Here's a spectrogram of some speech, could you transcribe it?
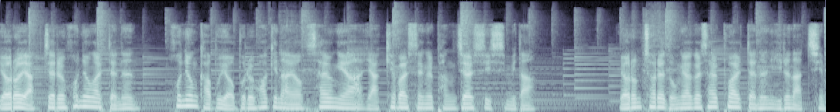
여러 약재를 혼용할 때는 혼용 가부 여부를 확인하여 사용해야 약해 발생을 방지할 수 있습니다. 여름철에 농약을 살포할 때는 이른 아침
